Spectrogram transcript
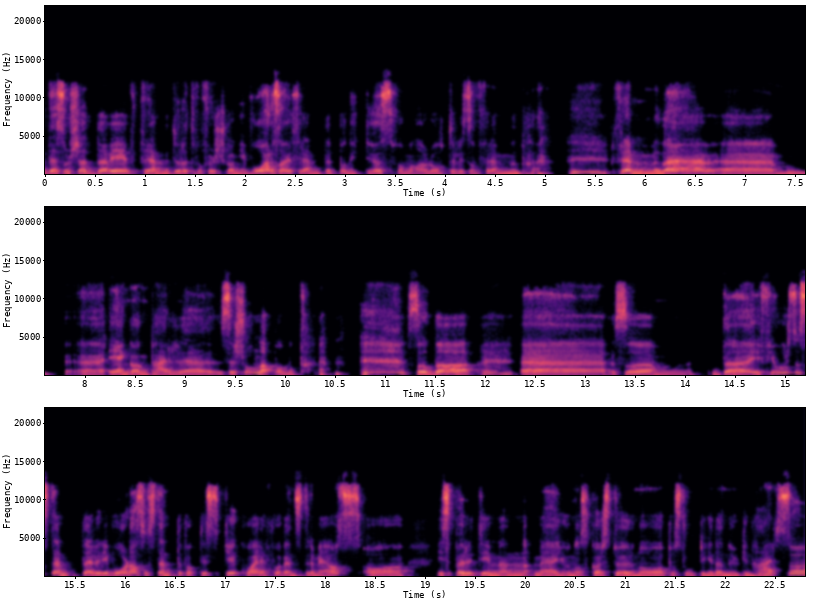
det som skjedde, Vi fremmet jo dette for første gang i vår, så har vi fremmet det på nytt i høst. For man har lov til å liksom fremme det, fremme det eh, eh, en gang per eh, sesjon, da, på en måte. Så da, eh, så da, I fjor så stemte, eller i vår da, så stemte faktisk KrF og Venstre med oss. Og i spørretimen med Jonas Gahr Støre nå på Stortinget denne uken her, så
